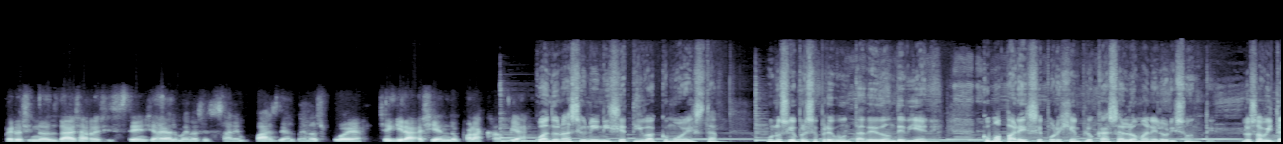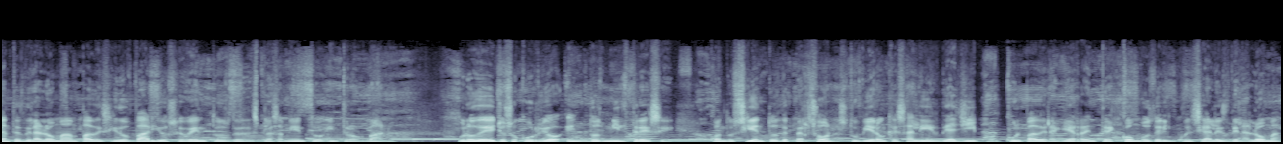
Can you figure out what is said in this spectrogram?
pero si nos da esa resistencia de al menos estar en paz, de al menos poder seguir haciendo para cambiar. Cuando nace una iniciativa como esta, uno siempre se pregunta de dónde viene, cómo aparece, por ejemplo, Casa Loma en el horizonte. Los habitantes de la Loma han padecido varios eventos de desplazamiento intraurbano. Uno de ellos ocurrió en 2013, cuando cientos de personas tuvieron que salir de allí por culpa de la guerra entre combos delincuenciales de La Loma,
